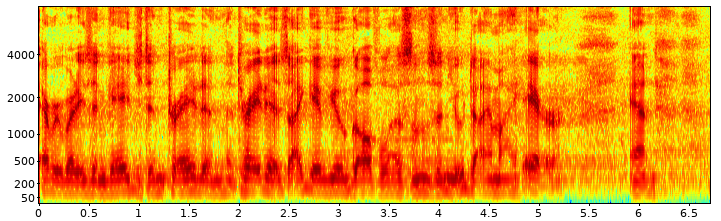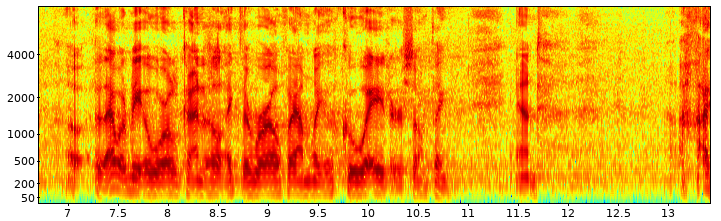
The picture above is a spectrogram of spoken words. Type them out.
everybody's engaged in trade, and the trade is I give you golf lessons and you dye my hair. And uh, that would be a world kind of like the royal family of Kuwait or something. And I,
